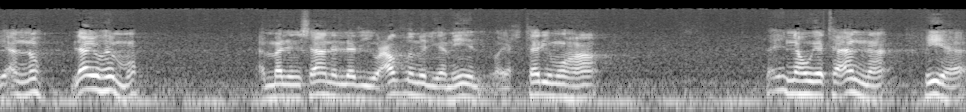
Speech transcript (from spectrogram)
لأنه لا يهمه. أما الإنسان الذي يعظم اليمين ويحترمها فإنه يتأنى فيها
